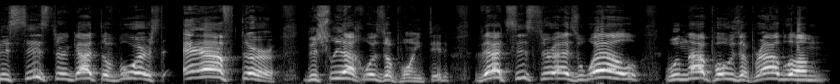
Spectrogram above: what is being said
the sister got divorced after the Shliach was appointed. That sister as well will not pose a problem.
